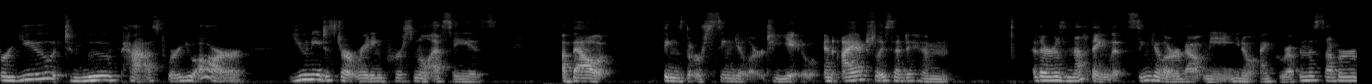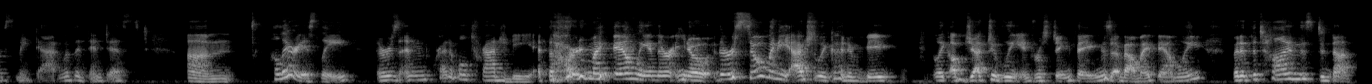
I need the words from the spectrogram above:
for you to move past where you are you need to start writing personal essays about things that are singular to you. And I actually said to him, there is nothing that's singular about me. You know, I grew up in the suburbs. My dad was a dentist. Um, hilariously, there's an incredible tragedy at the heart of my family. And there, you know, there are so many actually kind of big, like objectively interesting things about my family. But at the time, this did not,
